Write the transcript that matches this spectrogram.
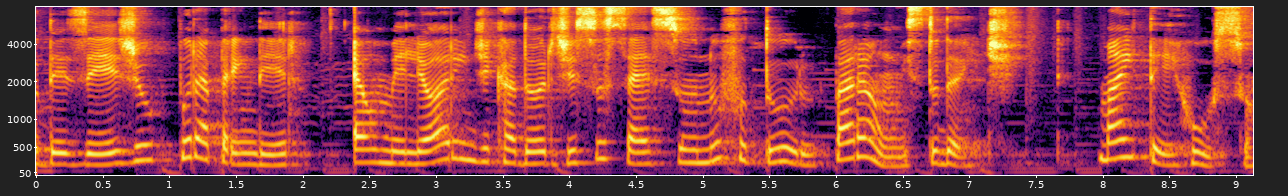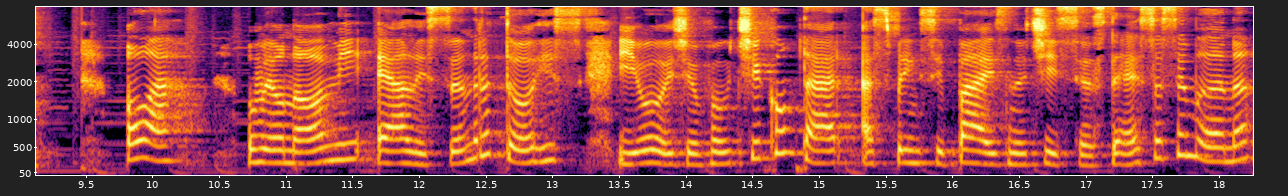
O desejo por aprender é o melhor indicador de sucesso no futuro para um estudante. Maite Russo. Olá, o meu nome é Alessandra Torres e hoje eu vou te contar as principais notícias dessa semana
